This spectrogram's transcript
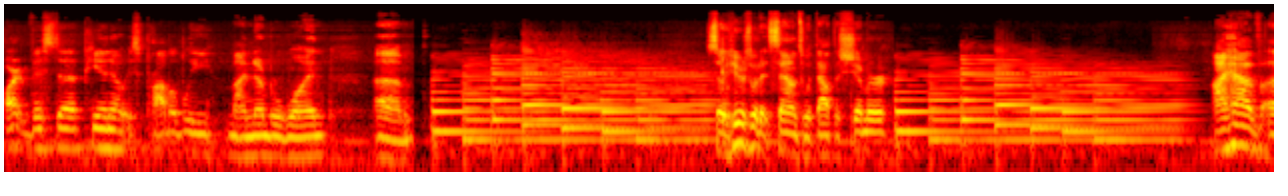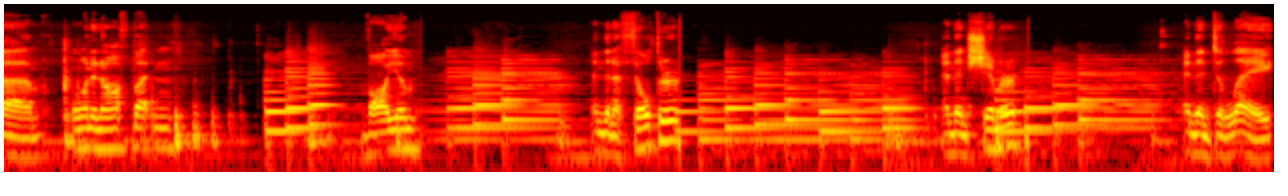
Art Vista piano is probably my number one. Um, so here's what it sounds without the shimmer. I have um, on and off button, volume, and then a filter, and then shimmer, and then delay,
